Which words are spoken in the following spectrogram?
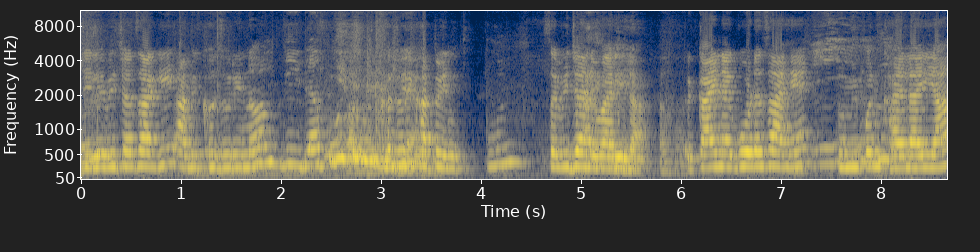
जिलेबीच्या जागी आम्ही खजुरीनं खजुरी खातोय. सव्वीस जानेवारीला. तर काय नाही गोडच आहे. तुम्ही पण खायला या.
